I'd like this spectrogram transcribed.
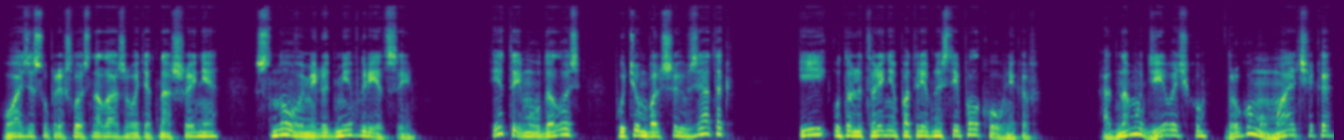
Оазису пришлось налаживать отношения с новыми людьми в Греции. Это ему удалось путем больших взяток и удовлетворения потребностей полковников. Одному девочку, другому мальчика,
